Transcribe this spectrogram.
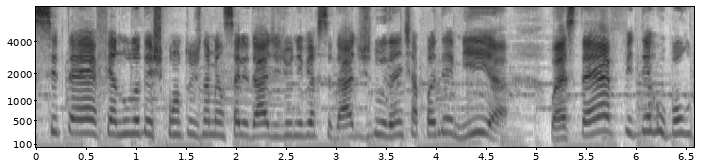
STF anula descontos na mensalidade de universidades durante a pandemia. O STF derrubou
